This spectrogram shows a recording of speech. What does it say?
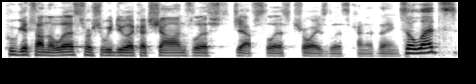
who gets on the list, or should we do like a Sean's list, Jeff's list, Troy's list kind of thing? So let's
